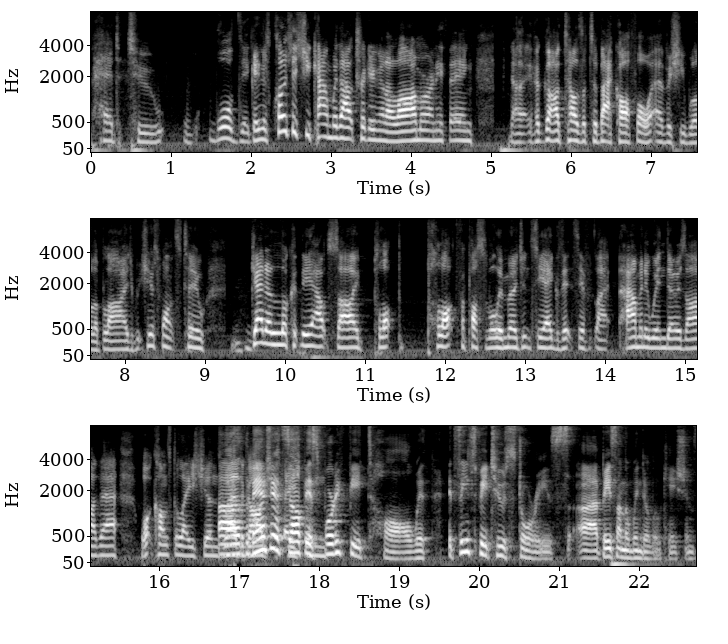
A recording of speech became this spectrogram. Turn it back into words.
head to w- Wardley again as close as she can without triggering an alarm or anything. Now, if a guard tells her to back off or whatever, she will oblige. But she just wants to get a look at the outside, plot plot for possible emergency exits. If like, how many windows are there? What constellations? Uh, the guard mansion itself is 40 feet tall, with it seems to be two stories, uh, based on the window locations.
